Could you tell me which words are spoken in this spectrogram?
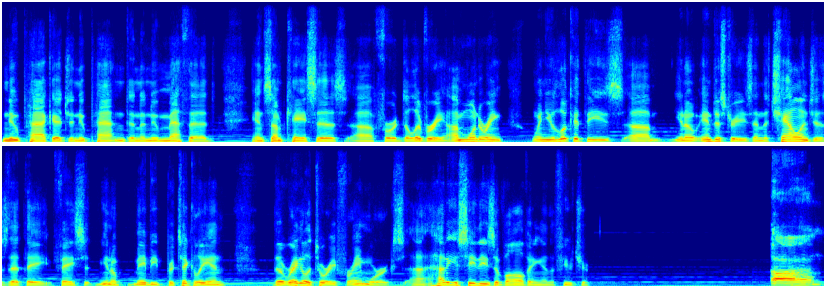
new package a new patent and a new method in some cases uh, for delivery. I'm wondering when you look at these um, you know industries and the challenges that they face you know maybe particularly in the regulatory frameworks uh, how do you see these evolving in the future um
